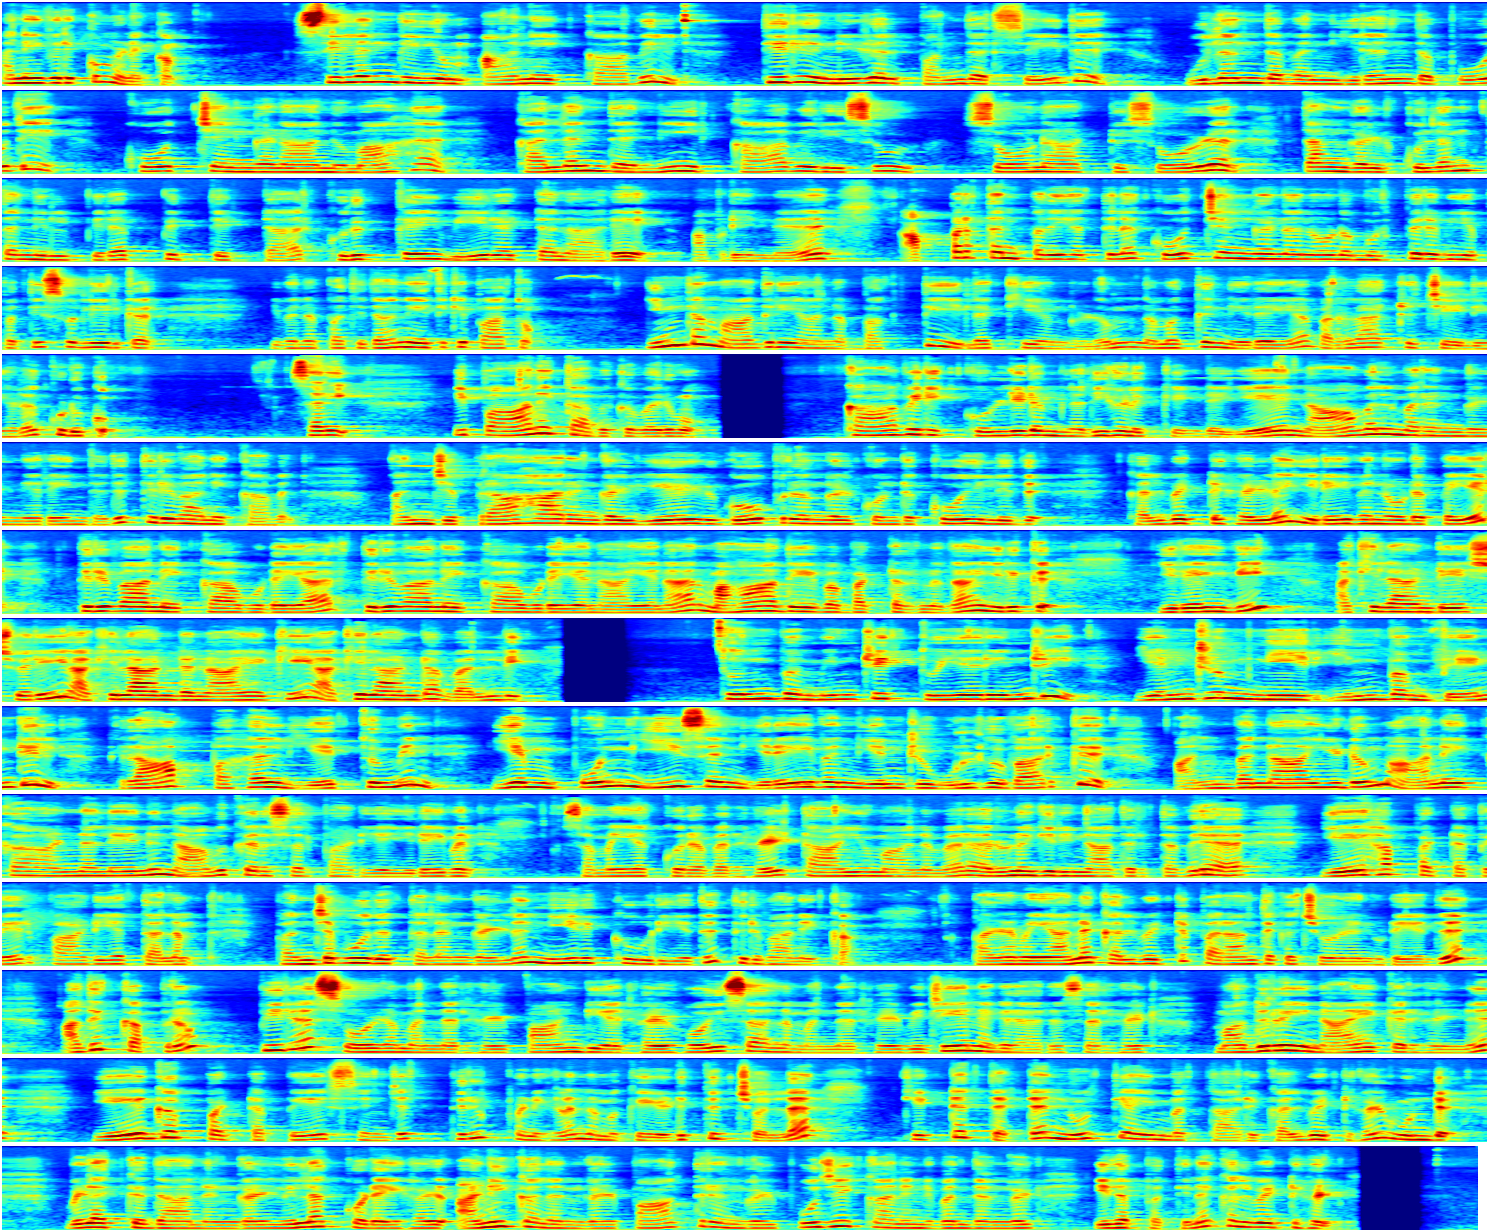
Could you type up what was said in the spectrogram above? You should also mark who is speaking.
Speaker 1: அனைவருக்கும் வணக்கம். சிலந்தியும் ஆனைக்காவில் திருநிழல் பந்தர் செய்து உலந்தவன் இறந்த போதே கோச்செங்கனானுமாக கலந்த நீர் காவிரி சூழ் சோனாட்டு சோழர் தங்கள் குலம் தன்னில் பிறப்பித்திட்டார் குறுக்கை வீரட்டனாரே அப்படின்னு அப்பர்த்தன் பதிகத்தில் கோச்செங்கணனோட முற்பிறவியை பற்றி சொல்லியிருக்கார். இவனை பற்றி தான் நேற்றுக்கு பார்த்தோம். இந்த மாதிரியான பக்தி இலக்கியங்களும் நமக்கு நிறைய வரலாற்று செய்திகளை கொடுக்கும். சரி இப்போ ஆனைக்காவுக்கு வருவோம். காவிரி கொள்ளிடம் நதிகளுக்கு இடையே நாவல் மரங்கள் நிறைந்தது திருவானைக்காவல். அஞ்சு பிராகாரங்கள் ஏழு கோபுரங்கள் கொண்ட கோயில் இது. கல்வெட்டுகளில் இறைவனோட பெயர் திருவானைக்காவுடையார் திருவானைக்காவுடைய நாயனார் மகாதேவ பட்டர்னு தான் இருக்குது இறைவி அகிலாண்டேஸ்வரி அகிலாண்ட நாயகி அகிலாண்ட வள்ளி. துன்பமின்றி துயரின்றி என்றும் நீர் இன்பம் வேண்டில் ராப்பகல் ஏத்துமின் எம் பொன் ஈசன் இறைவன் என்று உள்குவார்க்கு அன்பனாயிடும் ஆனைக்கா அண்ணலேன்னு நாவுக்கரசர் பாடிய இறைவன். சமயக்குறவர்கள் தாயுமானவர் அருணகிரிநாதர் தவிர ஏகப்பட்ட பேர் பாடிய தலம். பஞ்சபூத தலங்களில் நீருக்கு உரியது திருவானைக்கா. பழமையான கல்வெட்டு பராந்தக சோழனுடையது. அதுக்கப்புறம் பிற சோழ மன்னர்கள் பாண்டியர்கள் ஹொய்சால மன்னர்கள் விஜயநகர அரசர்கள் மதுரை நாயக்கர்கள்னு ஏகப்பட்ட பேர் செஞ்ச திருப்பணிகளை நமக்கு எடுத்து சொல்ல கிட்டத்தட்ட நூற்றி ஐம்பத்தாறு கல்வெட்டுகள் உண்டு. விளக்கு தானங்கள் நிலக்கொடைகள் அணிகலன்கள் பாத்திரங்கள் பூஜைக்கான நிபந்தங்கள் இதை பற்றின கல்வெட்டுகள்.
